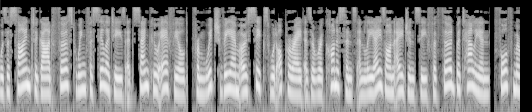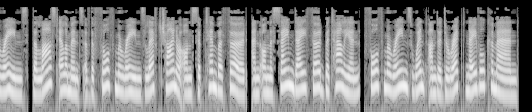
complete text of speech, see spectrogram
was assigned to guard 1st Wing facilities at Tsangkou Airfield, from which VM-06 would operate as a reconnaissance and liaison agency for 3rd Battalion, 4th Marines. The last elements of the 4th Marines left China on September 3, and on the same day 3rd Battalion, 4th Marines Marines went under direct naval command.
